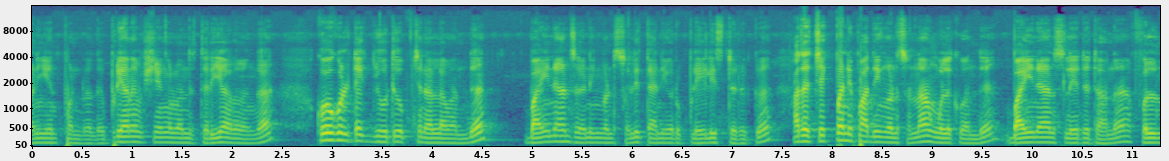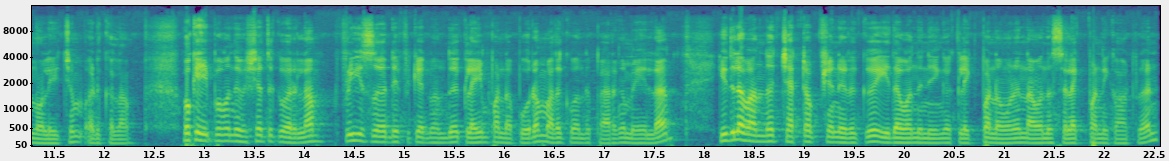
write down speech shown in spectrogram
மணி ஏர்ன் பண்ணுறது இப்படியான விஷயங்கள் வந்து தெரியாதவங்க கோகுல் டெக் யூடியூப் சேனலில் வந்து பைனான்ஸ் ஏர்னிங்னு சொல்லி தனி ஒரு பிளேலிஸ்ட் இருக்குது அதை செக் பண்ணி பார்த்தீங்கன்னு சொன்னால் உங்களுக்கு வந்து பைனான்ஸ் ரிலேட்டடான ஃபுல் நாலேஜும் எடுக்கலாம். ஓகே இப்போ வந்து விஷயத்துக்கு வரலாம். ஃப்ரீ சர்டிஃபிகேட் வந்து கிளைம் பண்ண போகிறோம் அதுக்கு வந்து பாருங்கள் மேலே இதில் வந்து செட் ஆப்ஷன் இருக்குது இதை வந்து நீங்கள் கிளிக் பண்ணவொன்னு நான் வந்து செலக்ட் பண்ணி காட்டுறேன்.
